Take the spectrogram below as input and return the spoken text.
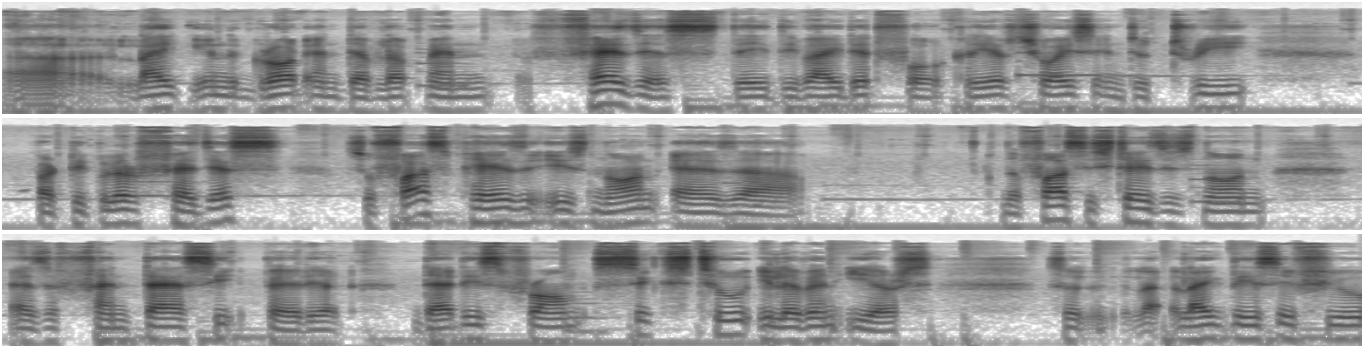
uh, like in the growth and development phases. They divided for career choice into three particular phases. So, first phase is known as uh, the first stage is known as a fantasy period. That is from 6 to 11 years. So like this if you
